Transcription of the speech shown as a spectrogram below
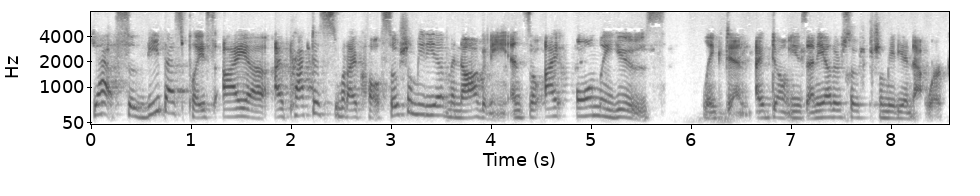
Yeah, so the best place I uh, I practice what I call social media monogamy, and so I only use LinkedIn. I don't use any other social media network.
